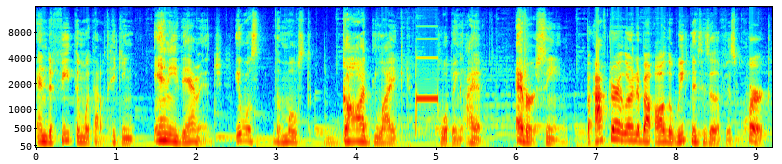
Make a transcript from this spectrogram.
and defeat them without taking any damage. It was the most godlike whooping I have ever seen. But after I learned about all the weaknesses of his quirk,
